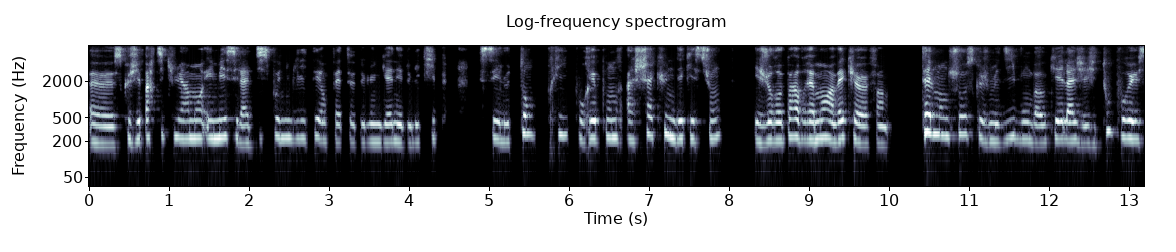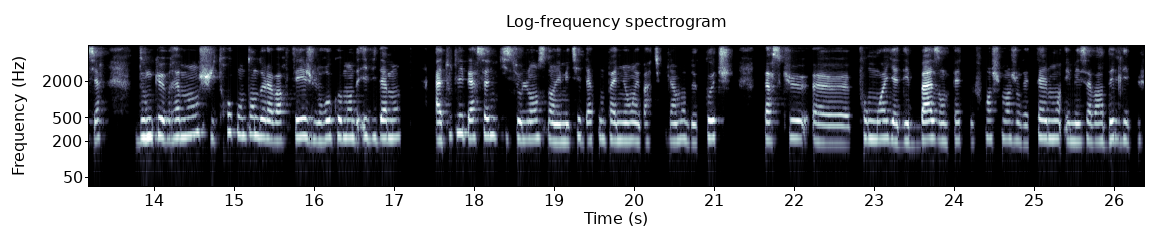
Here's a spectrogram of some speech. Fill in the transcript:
ce que j'ai particulièrement aimé, c'est la disponibilité en fait de Lungen et de l'équipe. C'est le temps pris pour répondre à chacune des questions et je repars vraiment avec, tellement de choses que je me dis: «Bon, bah, OK, là, j'ai tout pour réussir». Donc, vraiment, je suis trop contente de l'avoir fait. Je le recommande évidemment à toutes les personnes qui se lancent dans les métiers d'accompagnant et particulièrement de coach parce que, heu, pour moi, il y a des bases, en fait, que franchement, j'aurais tellement aimé savoir dès le début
